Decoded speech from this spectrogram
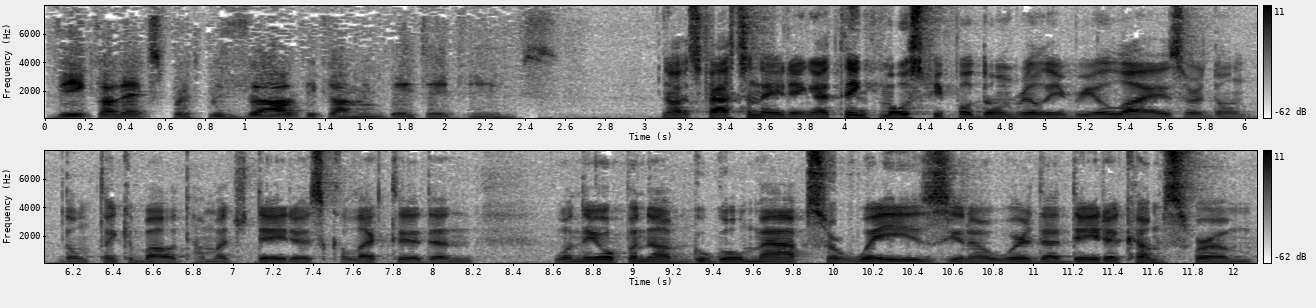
vehicle experts, without becoming data engineers. No, it's fascinating. I think most people don't really realize or don't don't think about how much data is collected, and when they open up Google Maps or Waze, you know where that data comes from,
